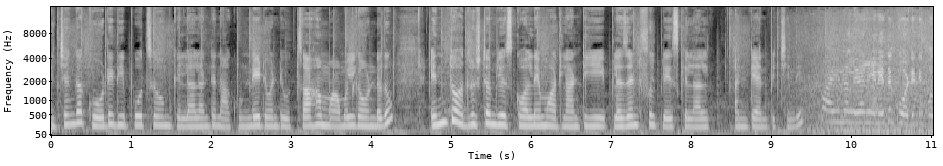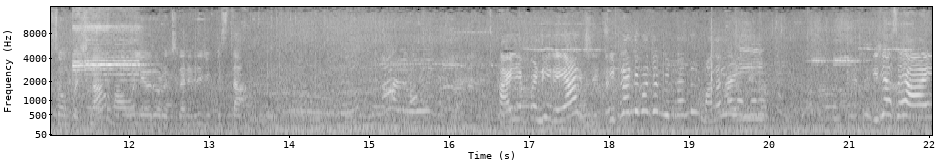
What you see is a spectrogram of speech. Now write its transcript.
నిజంగా కోటి దీపోత్సవంకి వెళ్ళాలంటే నాకు ఉండేటువంటి ఉత్సాహం మామూలుగా ఉండదు. ఎంతో అదృష్టం చేసుకోవాలనేమో అట్లాంటి ప్లెజెంట్ఫుల్ ప్లేస్కి వెళ్ళాలి అంటే అనిపించింది. ఫైనల్గా నేనైతే కోటి దీపోత్సవంకి వచ్చిన మా వాళ్ళు ఎవరెవరు వచ్చిన అనేది చూపిస్తా. హాయ్ చెప్పండి రేయాజ్ ఇట్రండి కొంచెం ఇట్రండి. మనల్ని ఇజాసే హాయ్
